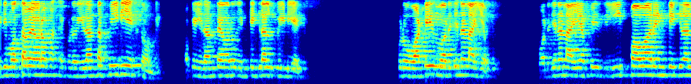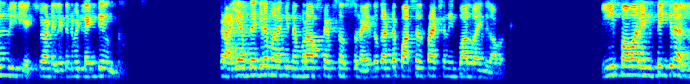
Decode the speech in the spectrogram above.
ఇది మొత్తం ఎవరు ఇప్పుడు ఇదంతా పీడిఎక్స్ ఉంది. ఓకే ఇదంతా ఎవరు? ఇంటిగ్రల్ పీడిఎక్స్ ఇప్పుడు what is original IF original IF is e power integral p dx చూడండి లిటిల్ బిట్ లెంగ్తీ ఉంది. ఇక్కడ ఐఎఫ్ దగ్గరే మనకి నెంబర్ ఆఫ్ స్టెప్స్ వస్తున్నాయి. ఎందుకంటే పార్షల్ ఫ్రాక్షన్ ఇన్వాల్వ్ అయింది కాబట్టి. E power integral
